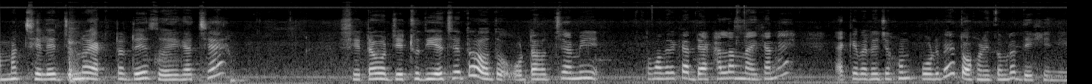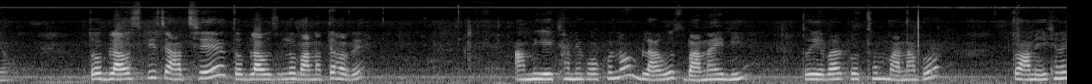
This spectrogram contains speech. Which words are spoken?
আমার ছেলের জন্য একটা ড্রেস হয়ে গেছে। সেটা ওর জেঠু দিয়েছে তো তো ওটা হচ্ছে আমি তোমাদেরকে আর দেখালাম না এখানে। একেবারে যখন পড়বে তখনই তোমরা দেখে নিও। তো ব্লাউজ পিস আছে, তো ব্লাউজগুলো বানাতে হবে। আমি এখানে কখনো ব্লাউজ বানাইনি, তো এবার প্রথম বানাবো। তো আমি এখানে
